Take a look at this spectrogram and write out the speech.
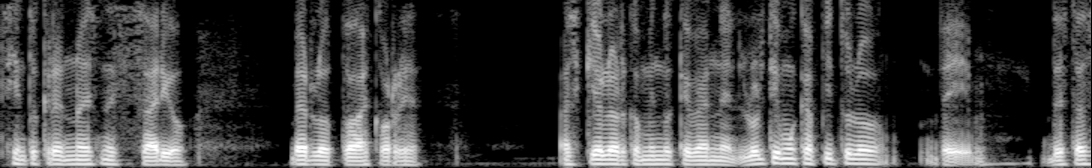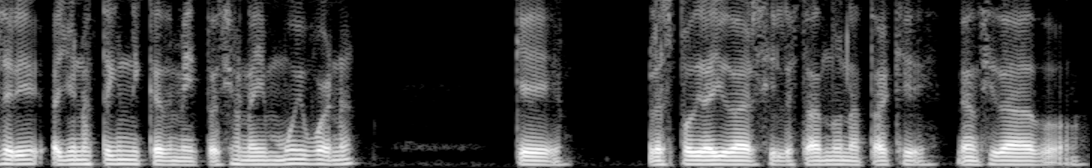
siento que no es necesario verlo toda corrida. Así que yo les recomiendo que vean el último capítulo de, de esta serie. Hay una técnica de meditación ahí muy buena que les podría ayudar si le está dando un ataque de ansiedad o,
